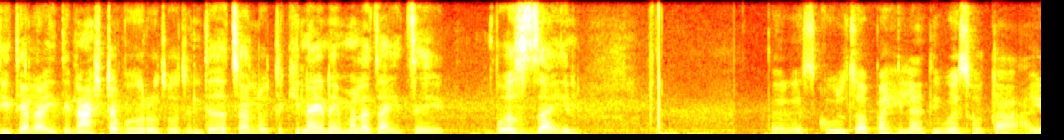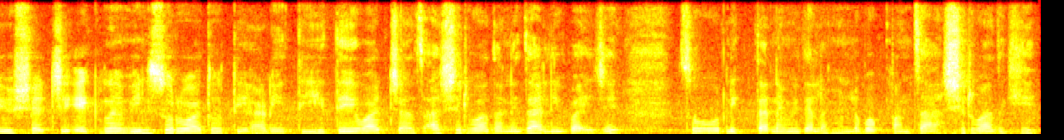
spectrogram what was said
ती त्याला इथे नाश्ता भरत होती आणि त्याचं चाललं होतं की नाही नाही मला जायचं आहे बस जाईल. तर स्कूलचा पहिला दिवस होता. आयुष्याची एक नवीन सुरुवात होती आणि ती देवाच्याच आशीर्वादाने झाली पाहिजे. सो निघताना मी त्याला म्हणलं बाप्पांचा आशीर्वाद घे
